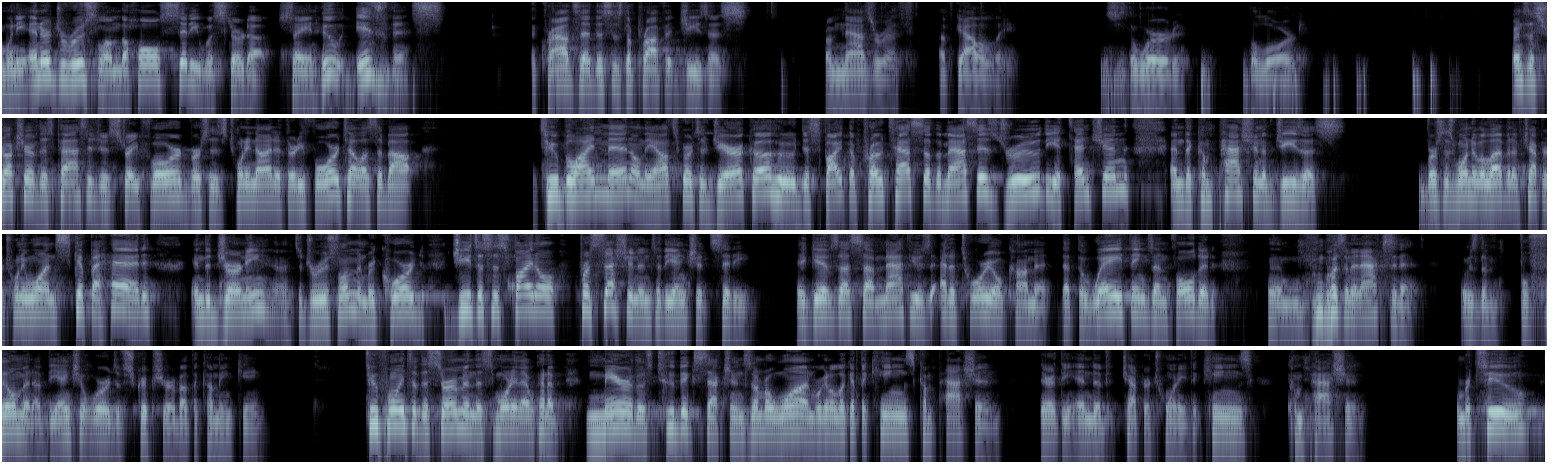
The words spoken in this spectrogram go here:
And when he entered Jerusalem, the whole city was stirred up, saying, Who is this? The crowd said, This is the prophet Jesus from Nazareth of Galilee. This is the word of the Lord. Friends, the structure of this passage is straightforward. Verses 29 to 34 tell us about two blind men on the outskirts of Jericho who, despite the protests of the masses, drew the attention and the compassion of Jesus. Verses 1 to 11 of chapter 21 skip ahead in the journey uh, to Jerusalem and record Jesus' final procession into the ancient city. It gives us uh, Matthew's editorial comment that the way things unfolded wasn't an accident. It was the fulfillment of the ancient words of Scripture about the coming King. Two points of the sermon this morning that will kind of mirror those two big sections. Number one, we're going to look at the King's compassion there at the end of chapter 20, the King's compassion. Number two,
